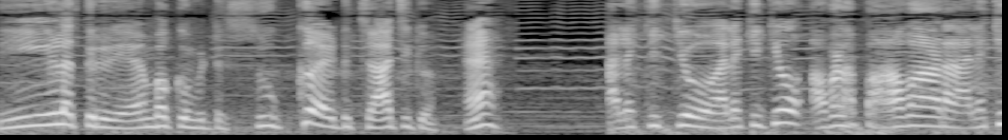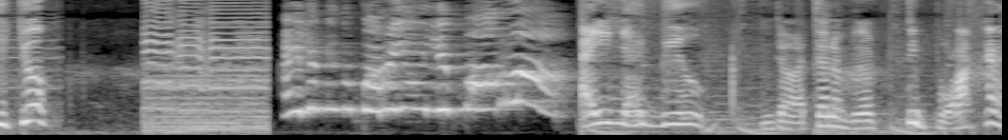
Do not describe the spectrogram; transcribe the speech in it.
നീളത്തിലൊരു ഏമ്പക്കും വിട്ട് സുഖമായിട്ട് ചാച്ചിക്കോ ഏ? അലക്കിക്കോ അലക്കിക്കോ അവളെ പാവാട അലക്കിക്കോ. ഐ ലവ് യു പറയൂല്ലേ പറ. ഐ ലവ് യു എന്റെ അച്ഛനെ വെട്ടി പൊളക്കണ.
